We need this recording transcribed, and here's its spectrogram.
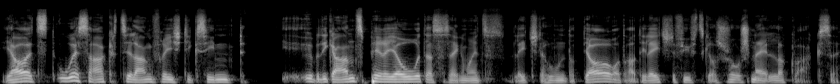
Ja, jetzt US-Aktien langfristig sind über die ganze Periode, also sagen wir jetzt die letzten 100 Jahre oder auch die letzten 50 Jahre, schon schneller gewachsen.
